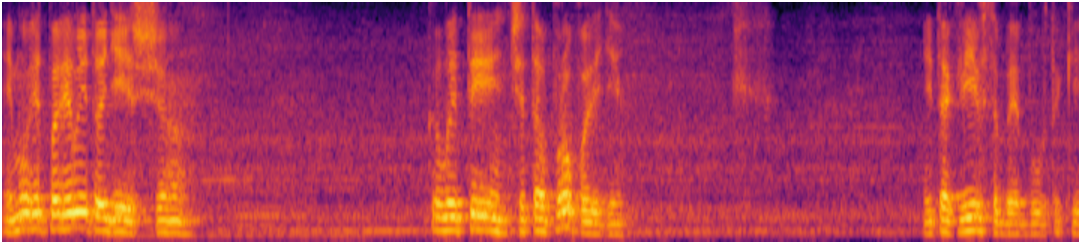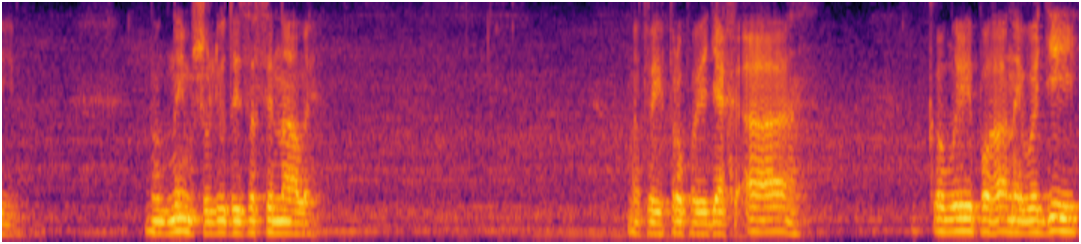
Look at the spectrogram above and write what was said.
Йому відповіли тоді, що коли ти читав проповіді і так вів себе, був такий нудним, що люди засинали на твоїх проповідях. А коли поганий водій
